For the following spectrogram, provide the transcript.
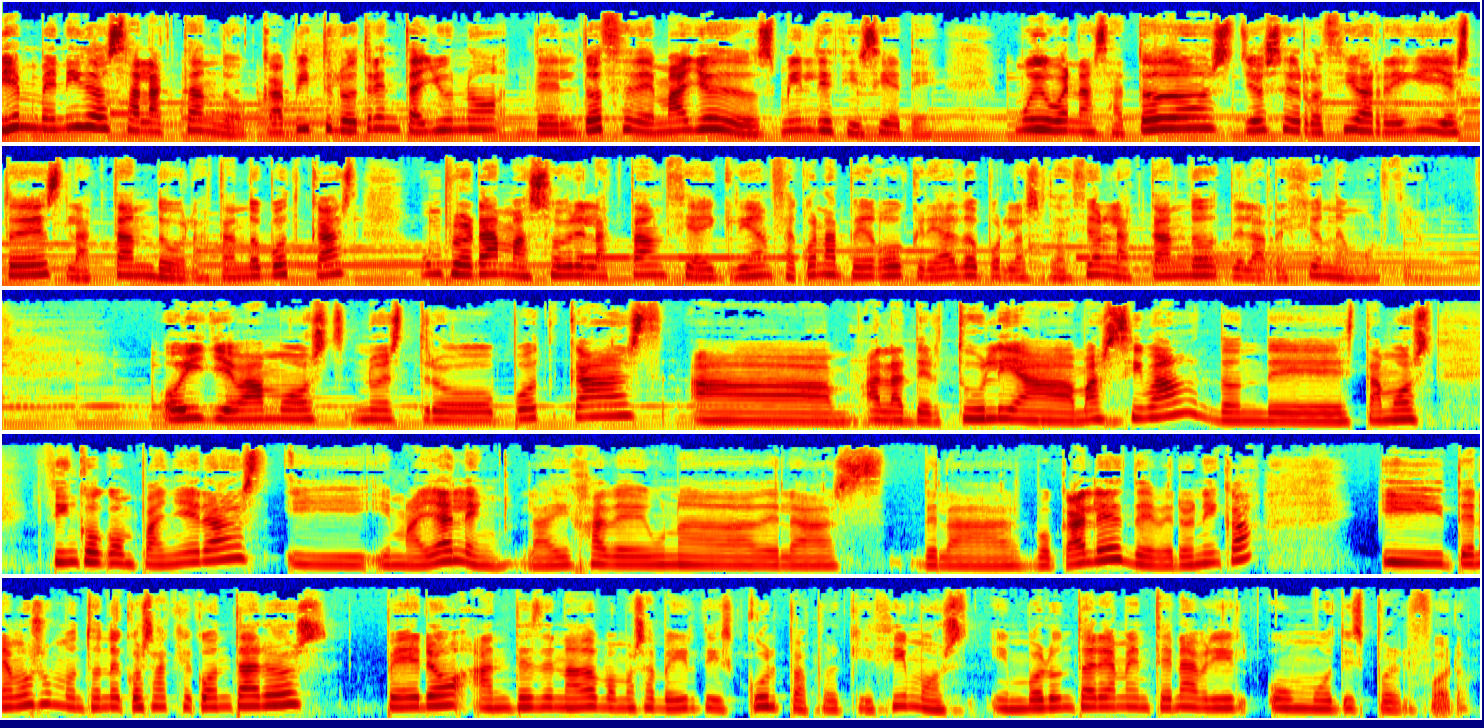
Bienvenidos a Lactando, capítulo 31 del 12 de mayo de 2017. Muy buenas a todos, yo soy Rocío Arregui y esto es Lactando, Lactando Podcast, un programa sobre lactancia y crianza con apego creado por la Asociación Lactando de la región de Murcia. Hoy llevamos nuestro podcast a, la tertulia máxima, donde estamos cinco compañeras y, Mayalen, la hija de una de las vocales, de Verónica. Y tenemos un montón de cosas que contaros, pero antes de nada vamos a pedir disculpas porque hicimos involuntariamente en abril un mutis por el foro.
